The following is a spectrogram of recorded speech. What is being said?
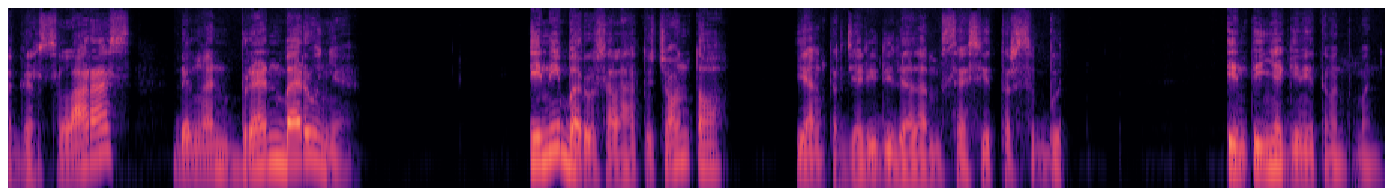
agar selaras dengan brand barunya. Ini baru salah satu contoh yang terjadi di dalam sesi tersebut. Intinya gini teman-teman,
